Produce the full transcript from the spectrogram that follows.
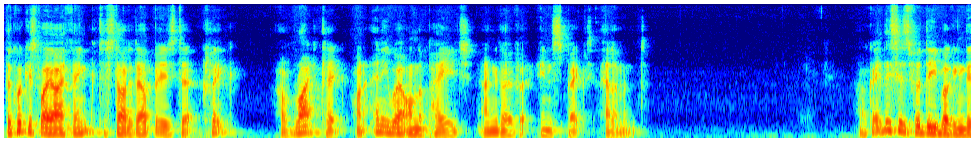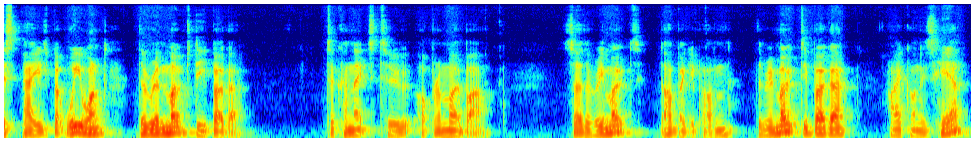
the quickest way I think to start it up is to click uh, a right click on anywhere on the page and go for inspect element. Okay, this is for debugging this page, but we want the remote debugger to connect to Opera Mobile. So the remote, oh, I beg your pardon, the remote debugger icon is here.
